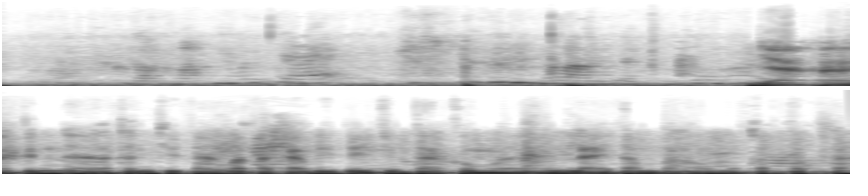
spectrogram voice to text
Dạ, à, kính à, thỉnh chư tăng và tất cả quý vị chúng ta cùng à, lễ tâm bảo một cách tốt nhất.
